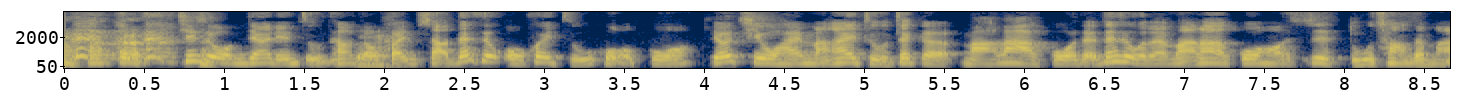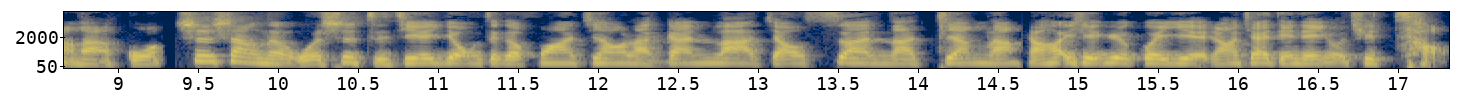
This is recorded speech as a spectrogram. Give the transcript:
其实我们家连煮汤都很少，但是我会煮火锅，尤其我还蛮爱煮这个麻辣锅的。但是我的麻辣锅哈是独创的麻辣锅。事实上呢，我是直接用这个花椒啦、干辣椒、蒜啦、姜啦，然后一些月桂叶，然后加一点点油去炒，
